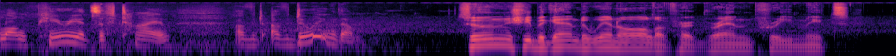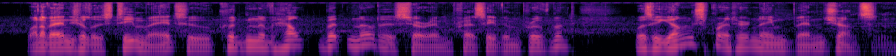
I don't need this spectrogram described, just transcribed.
long periods of time of, of doing them. Soon she began to win all of her Grand Prix meets. One of Angella's teammates who couldn't have helped but notice her impressive improvement was a young sprinter named Ben Johnson,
